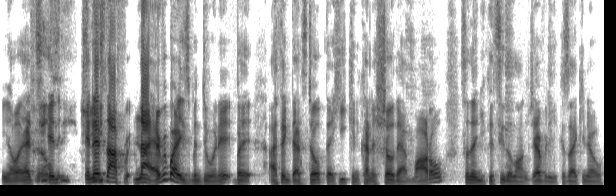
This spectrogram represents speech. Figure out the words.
you know, that's and, Filthy. and that's not for not everybody's been doing it, but I think that's dope that he can kind of show that model, so then you can see the longevity. Because like you know,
